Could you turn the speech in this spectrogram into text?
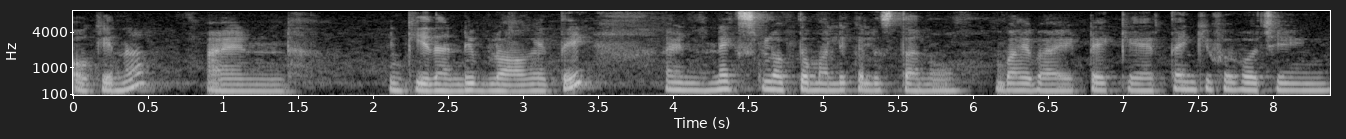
ఓకేనా? అండ్ ఇంక ఇదండి బ్లాగ్ అయితే. అండ్ నెక్స్ట్ బ్లాగ్తో మళ్ళీ కలుస్తాను. Bye bye take care. Thank you for watching.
